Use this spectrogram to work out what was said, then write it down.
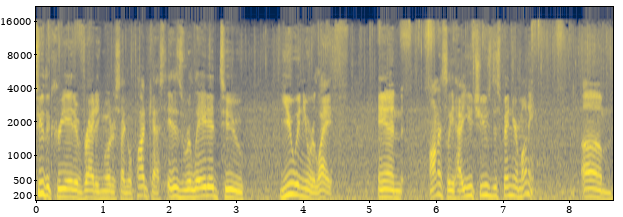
to the creative writing motorcycle podcast. It is related to you and your life and honestly how you choose to spend your money. Um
